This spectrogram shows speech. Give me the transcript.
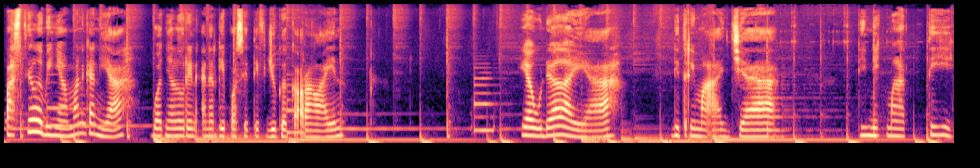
pasti lebih nyaman kan ya buat nyalurin energi positif juga ke orang lain. Ya udahlah ya, diterima aja, dinikmati.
